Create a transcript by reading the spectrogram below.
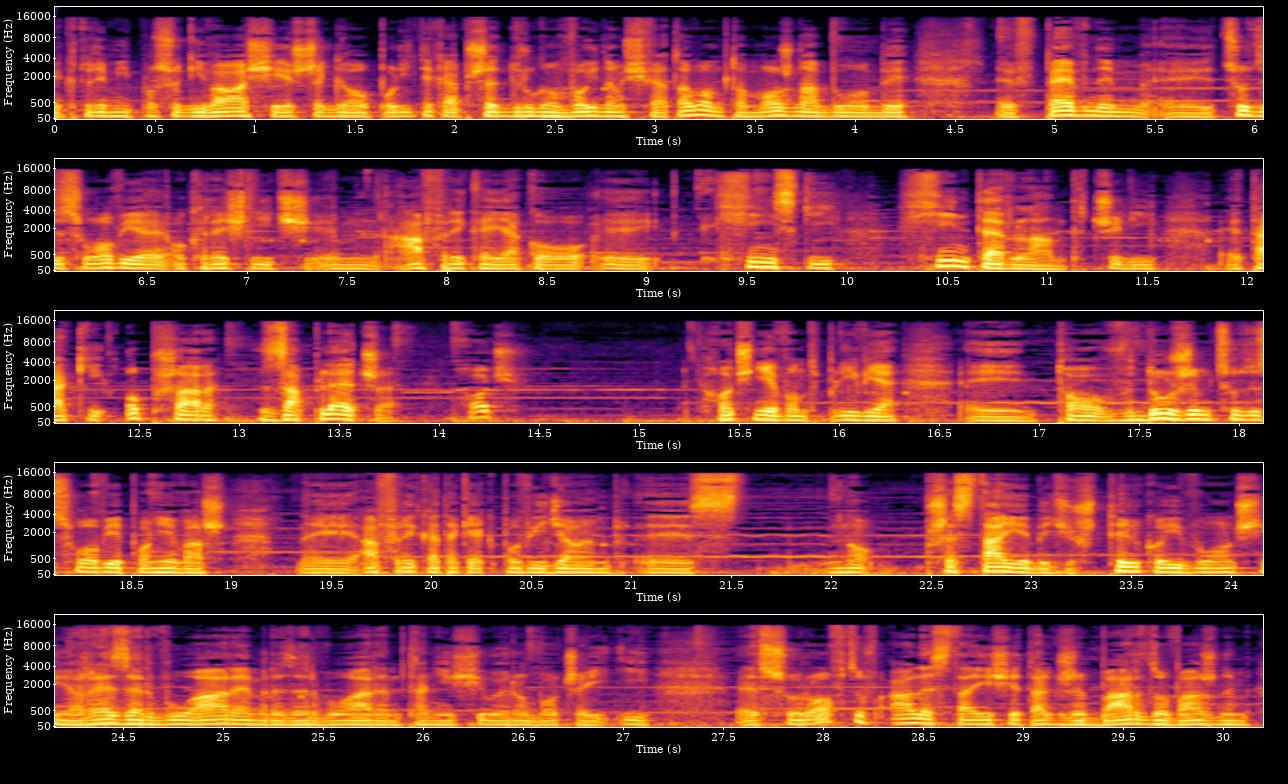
którymi posługiwała się jeszcze geopolityka przed II wojną światową, to można byłoby w pewnym cudzysłowie określić Afrykę jako y, chiński hinterland, czyli taki obszar zaplecze. Choć choć niewątpliwie y, to w dużym cudzysłowie, ponieważ Afryka, tak jak powiedziałem, no, przestaje być już tylko i wyłącznie rezerwuarem, rezerwuarem taniej siły roboczej i e, surowców, ale staje się także bardzo ważnym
